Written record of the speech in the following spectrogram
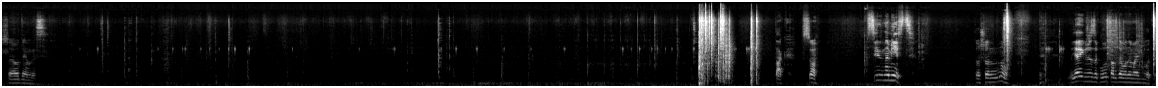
Ще один десь. Так, все. Всі на місці. То що, ну. Я їх вже заклав там, де вони мають бути.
